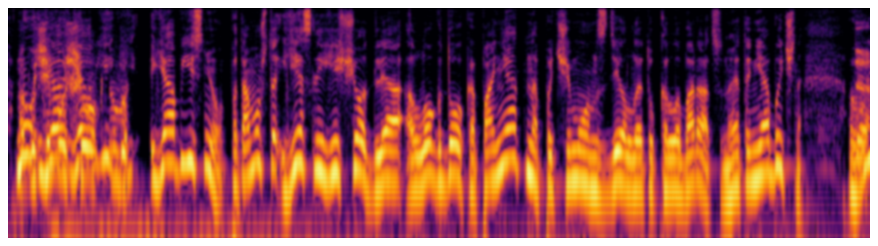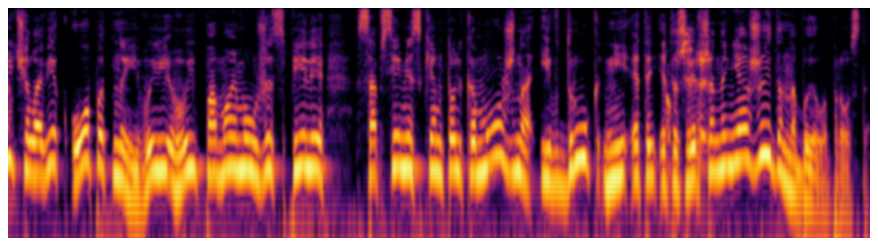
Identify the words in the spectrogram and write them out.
А Ну, почему я, я шок? объ- Ну, я объясню. Потому что если еще для Локдока понятно, почему он сделал эту коллаборацию, но это необычно. Вы человек опытный, вы, вы, по-моему, уже спели со всеми, с кем только можно, и вдруг не, это, это совершенно неожиданно было просто.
